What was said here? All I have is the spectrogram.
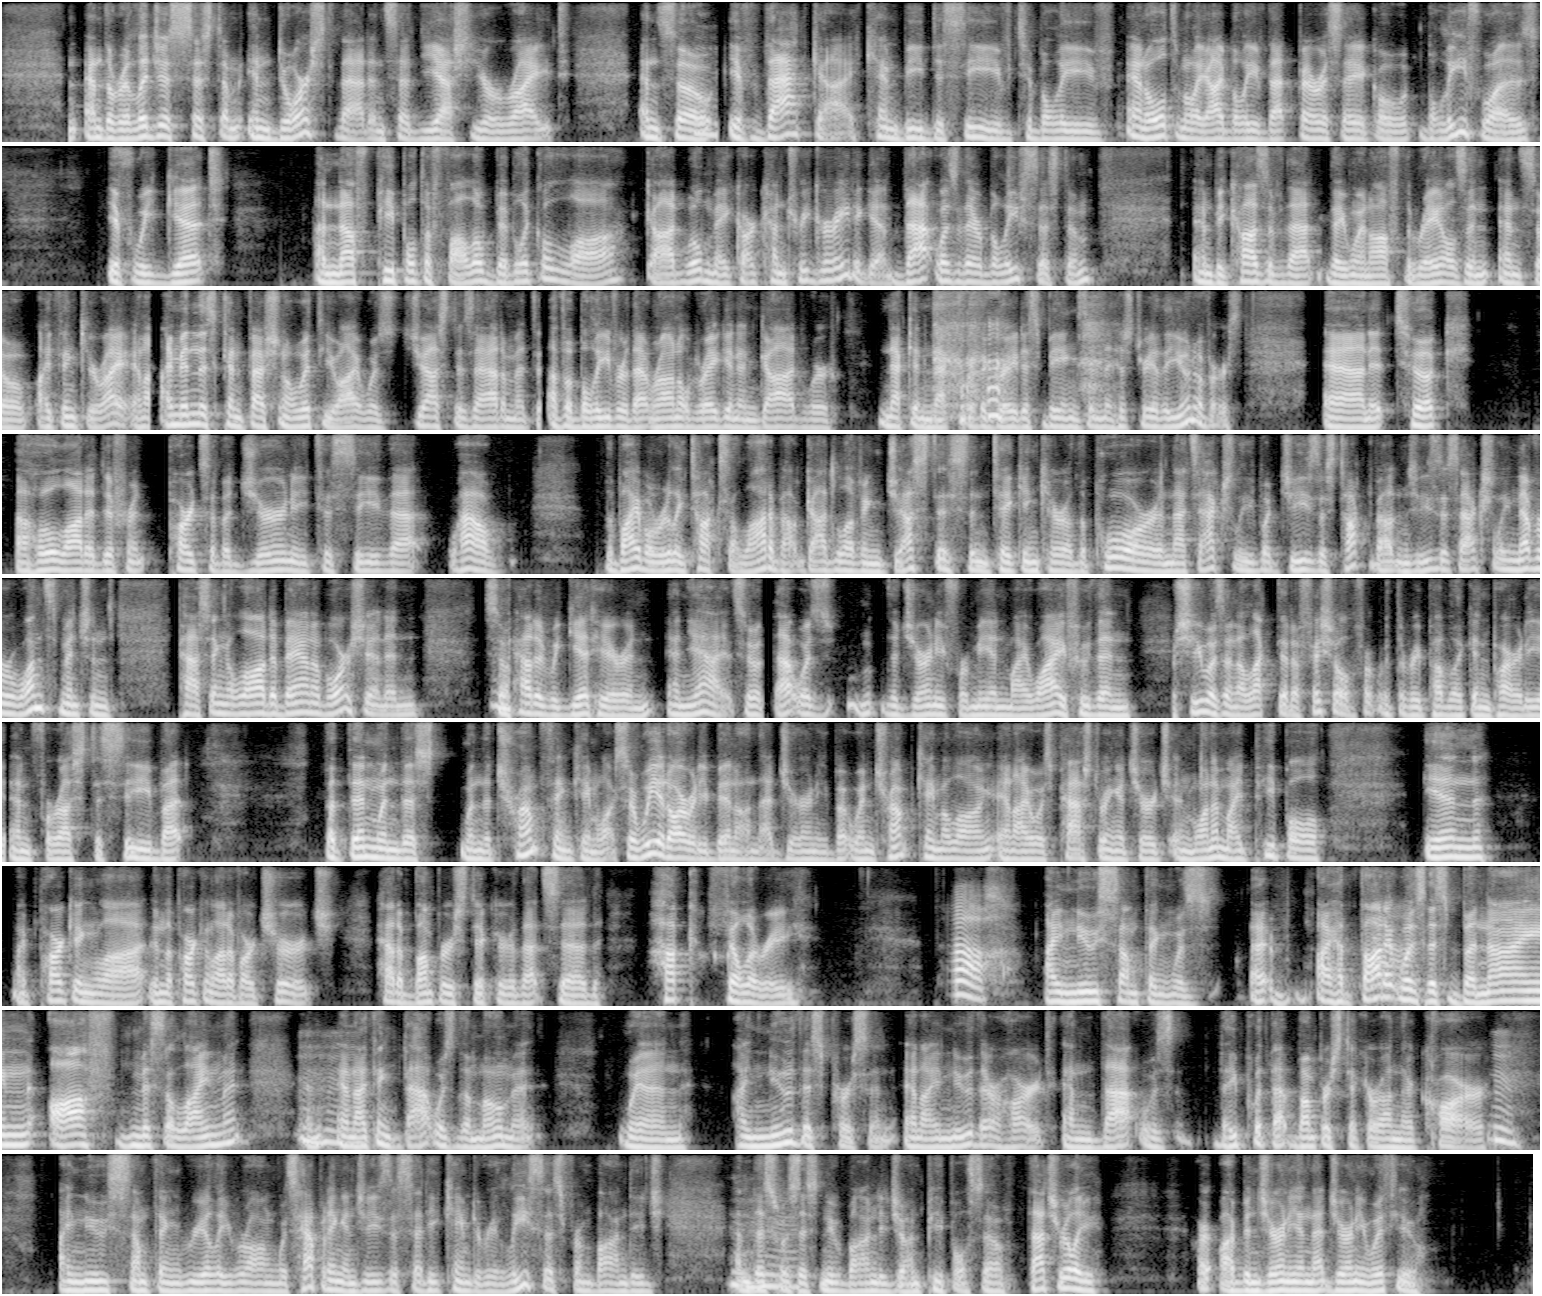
And the religious system endorsed that and said, Yes, you're right. And so, mm-hmm. if that guy can be deceived to believe, and ultimately, I believe that Pharisaical belief was if we get enough people to follow biblical law, God will make our country great again. That was their belief system. And because of that, they went off the rails. And, and so I think you're right. And I'm in this confessional with you. I was just as adamant of a believer that Ronald Reagan and God were neck and neck for the greatest beings in the history of the universe. And it took a whole lot of different parts of a journey to see that, wow, the Bible really talks a lot about God loving justice and taking care of the poor. And that's actually what Jesus talked about. And Jesus actually never once mentioned passing a law to ban abortion. And so mm. how did we get here? And and yeah, so that was the journey for me and my wife, who then she was an elected official for, with the Republican Party, and for us to see. But but then when this when the Trump thing came along, so we had already been on that journey. But when Trump came along, and I was pastoring a church, and one of my people in my parking lot in the parking lot of our church had a bumper sticker that said Huck Fillary. Oh. I knew something was I, I had thought it was this benign off misalignment. And, mm-hmm. and I think that was the moment when I knew this person and I knew their heart. And that was, they put that bumper sticker on their car. Mm. I knew something really wrong was happening. And Jesus said he came to release us from bondage and mm-hmm. this was mm-hmm. this new bondage on people so that's really i've been journeying that journey with you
